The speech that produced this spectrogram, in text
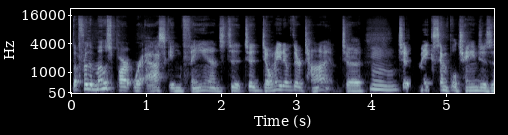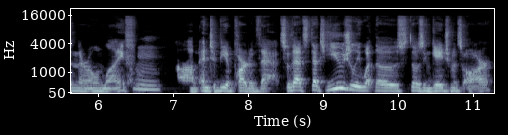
But for the most part, we're asking fans to, to donate of their time, to, mm. to make simple changes in their own life. Mm. Um, and to be a part of that. So that's that's usually what those those engagements are.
